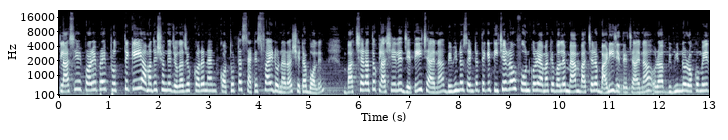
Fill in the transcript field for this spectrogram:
ক্লাসের পরে প্রায় প্রত্যেকেই আমাদের সঙ্গে যোগাযোগ করেন অ্যান্ড কতটা স্যাটিসফাইড ওনারা সেটা বলেন। বাচ্চারা তো ক্লাসে এলে যেতেই চায় না। বিভিন্ন সেন্টার থেকে টিচাররাও ফোন করে আমাকে বলে ম্যাম বাচ্চারা বাড়ি যেতে চায় না। ওরা বিভিন্ন রকমের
